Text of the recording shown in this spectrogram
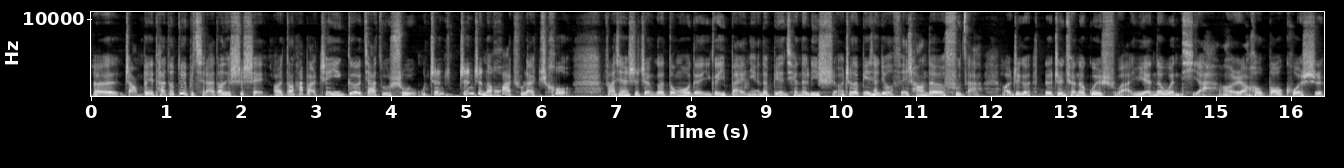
呃长辈，她都对不起来到底是谁。而当她把这一个家族树真真正的画出来之后，发现是整个东欧的一个一百年的变迁的历史啊，这个变迁就非常的复杂啊，这个呃政权的归属啊，语言的问题啊啊，然后包括是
